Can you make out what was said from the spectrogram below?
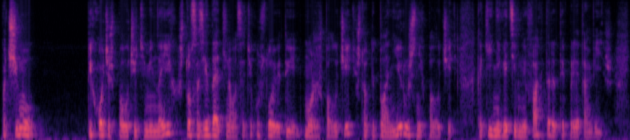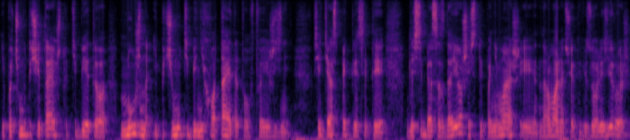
Почему ты хочешь получить именно их, что созидательного с этих условий ты можешь получить, что ты планируешь с них получить, какие негативные факторы ты при этом видишь, и почему ты считаешь, что тебе этого нужно, и почему тебе не хватает этого в твоей жизни. Все эти аспекты, если ты для себя создаешь, если ты понимаешь и нормально все это визуализируешь,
